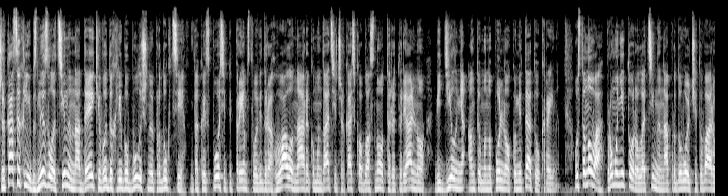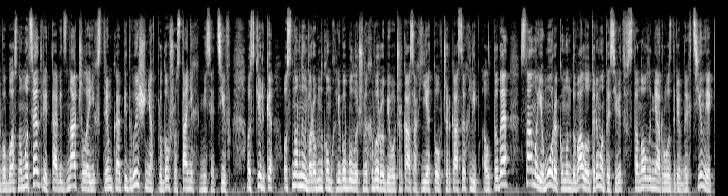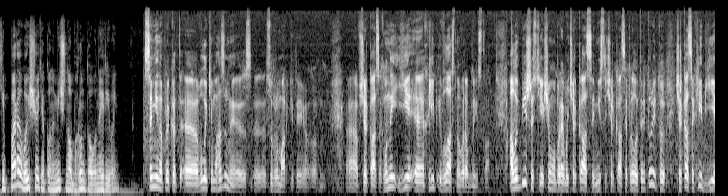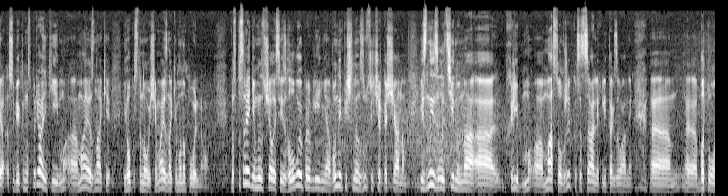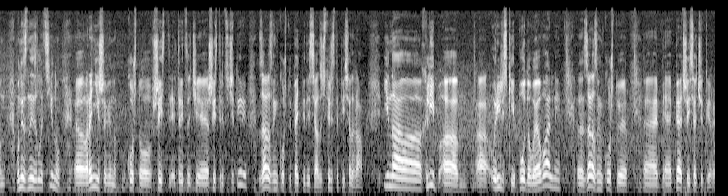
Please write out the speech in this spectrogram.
Черкаси хліб знизило ціни на деякі види хлібобулочної продукції. В такий спосіб підприємство відреагувало на рекомендації Черкаського обласного територіального відділення антимонопольного комітету України. Установа промоніторила ціни на продовольчі товари в обласному центрі та відзначила їх стрімке підвищення впродовж останніх місяців, оскільки основним виробником хлібобулочних виробів у Черкасах є ТОВ Черкаси Хліб ЛТД. Саме йому рекомендували утриматися від встановлення роздрібних цін, які перевищують економічно обґрунтований рівень. Самі, наприклад, е, великі магазини, е, е, супермаркети в Черкасах, вони є хліб і власного виробництва. Але в більшості, якщо ми беремо Черкаси, місто Черкаси, прилеглі території, то Черкаси хліб є суб'єктом господарювання, який має знаки його становища, має знаки монопольного. Безпосередньо ми зустрічалися із головою правління, вони пішли на зустріч черкащанам і знизили ціну на хліб масового вжитку, соціальний хліб, так званий батон. Вони знизили ціну. Раніше він коштував 6,30 чи 6,34, зараз він коштує 5,50 за 450 грам. І на хліб орільський подовий овальний, е, зараз він коштує е, 5,64.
